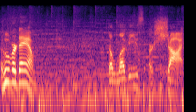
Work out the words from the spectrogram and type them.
Hoover Dam. the levees are shot.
